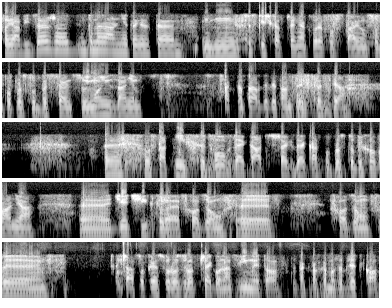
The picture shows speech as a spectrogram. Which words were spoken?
to ja widzę, że generalnie te, te mm, wszystkie świadczenia, które powstają są po prostu bez sensu i moim zdaniem tak naprawdę, wie pan, to jest kwestia e, ostatnich dwóch dekad, trzech dekad po prostu wychowania e, dzieci, które wchodzą, wchodzą w czas okresu rozrodczego, nazwijmy to, to tak trochę może brzydko,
